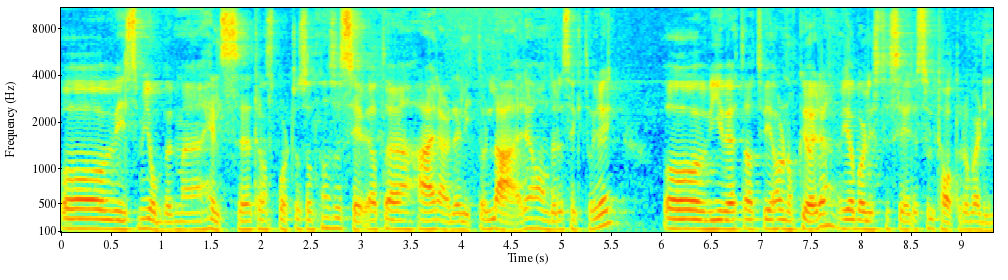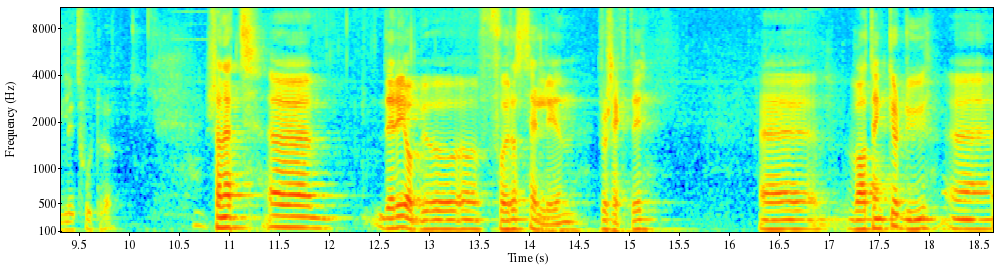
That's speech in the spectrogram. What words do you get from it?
Og vi som jobber med helse, transport og sånt, så ser vi at eh, her er det litt å lære av andre sektorer. Og vi vet at vi har nok å gjøre. Vi har bare lyst til å se resultater og verdi litt fortere. Jeanette, eh, dere jobber jo for å selge inn prosjekter. Eh, hva tenker du eh,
